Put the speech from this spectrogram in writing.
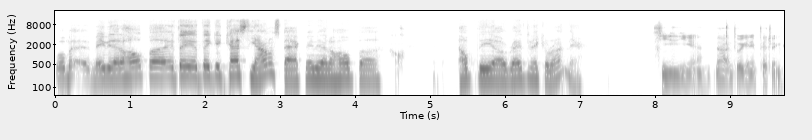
Well, maybe that'll help uh, if they if they get Castellanos back. Maybe that'll help uh, Oh. help the uh, Reds make a run there. He, yeah, not until we get any pitching.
